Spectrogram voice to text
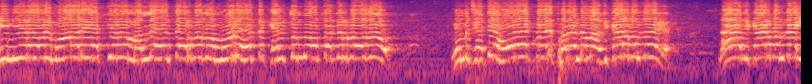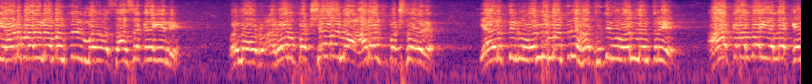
ಈ ನೀರಾವರಿ ಮೂವರು ಎತ್ತಿರೋ ಮಲ್ಲೆ ಅಂತ ಇರ್ಬೋದು, ಮೂರನೇ ಹಂತ ಕೈ ತುಂಬುವಂತದ್ದಿರ್ಬೋದು ನಿಮ್ಮ ಜೊತೆ ಹೋರಾಟ ಮಾಡಿ ಫಲ, ನಮ್ಮ ಅಧಿಕಾರ ಬಂದಾಗ. ನಾ ಅಧಿಕಾರ ಬಂದಾಗ ಎರಡು ಬಾರಿ ನಾ ಮಂತ್ರಿ ಶಾಸಕ ಆಗೀನಿ. ಒಮ್ಮೆ ಅರವತ್ತು ಪಕ್ಷ ಆಡಳಿತ ಪಕ್ಷದೊಳಗೆ. ಎರಡು ತಿಂಗಳು ಒಂದು ಮಂತ್ರಿ, ಹತ್ತು ತಿಂಗಳು ಒಂದು ಮಂತ್ರಿ. ಆ ಕಾಲದಾಗ ಎಲ್ಲ ಕೈ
